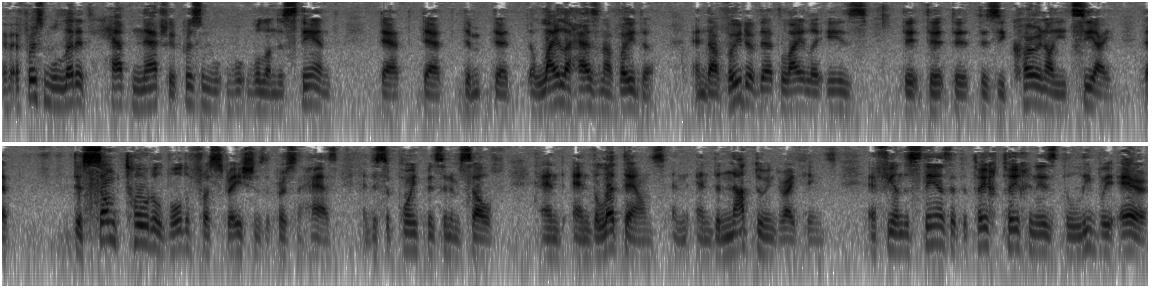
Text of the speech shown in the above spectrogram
if a person will let it happen naturally, a person will, will understand that, that the, that the Laila has an Avodah, and the Avodah of that Laila is the, the, the, the Zikaron al Yitziai, that the sum total of all the frustrations the person has, and disappointments in himself, and, and the letdowns, and, and the not doing the right things, if he understands that the Teich Teichen is the Libri air,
